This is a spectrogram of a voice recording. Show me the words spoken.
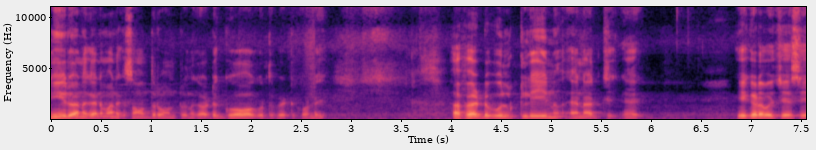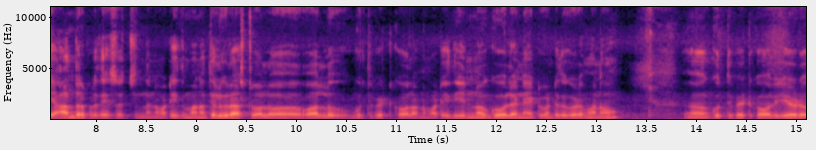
నీరు అనగానే మనకి సముద్రం ఉంటుంది కాబట్టి గోవా గుర్తుపెట్టుకోండి. అఫోర్డబుల్ క్లీన్ ఎనర్జీ ఇక్కడ వచ్చేసి ఆంధ్రప్రదేశ్ వచ్చిందనమాట ఇది మన తెలుగు రాష్ట్రాల వాళ్ళు గుర్తుపెట్టుకోవాలన్నమాట. ఇది ఎన్నో గోల్ అనేటువంటిది కూడా మనం గుర్తుపెట్టుకోవాలి. ఏడో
